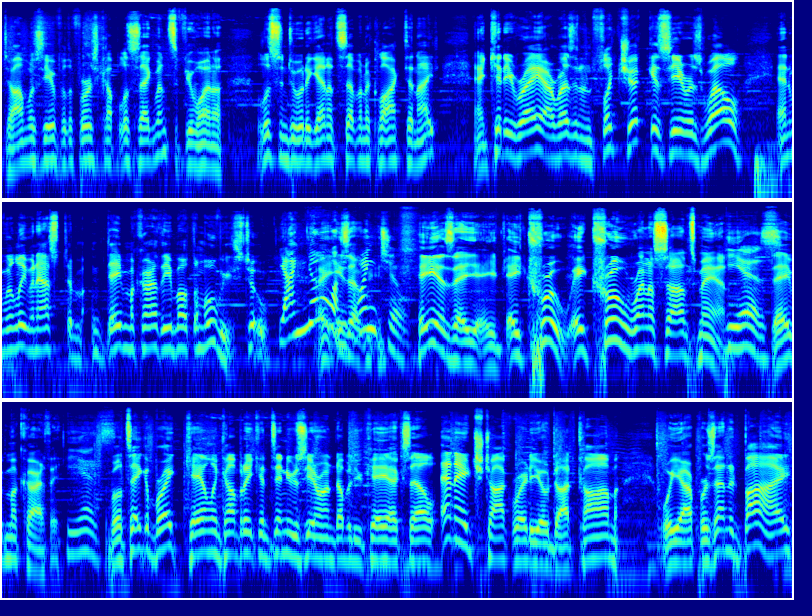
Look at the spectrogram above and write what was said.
Tom was here for the first couple of segments. If you want to listen to it again at 7 o'clock tonight. And Kitty Rae, our resident flick chick, is here as well. And we'll even ask um, Dave McCarthy about the movies, too. Yeah, I know. Uh, I'm a- going to. He is a, a, a true, a true Renaissance man. He is. Dave McCarthy. He is. We'll take a break. Cail and Company continues here on WKXL, NHTalkRadio.com. We are presented by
